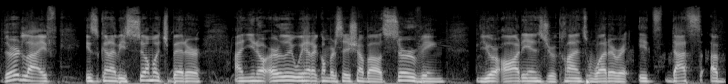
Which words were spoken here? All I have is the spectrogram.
their life is gonna be so much better. And you know, earlier we had a conversation about serving your audience, your clients, whatever. It's that's a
